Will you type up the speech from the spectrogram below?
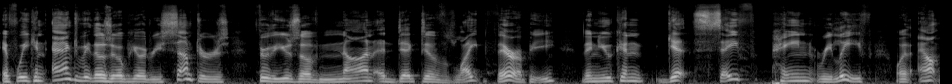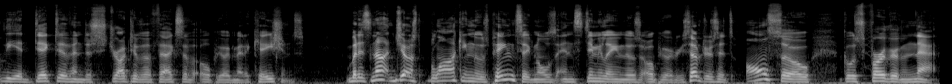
if we can activate those opioid receptors through the use of non addictive light therapy, then you can get safe pain relief without the addictive and destructive effects of opioid medications. But it's not just blocking those pain signals and stimulating those opioid receptors, it also goes further than that.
